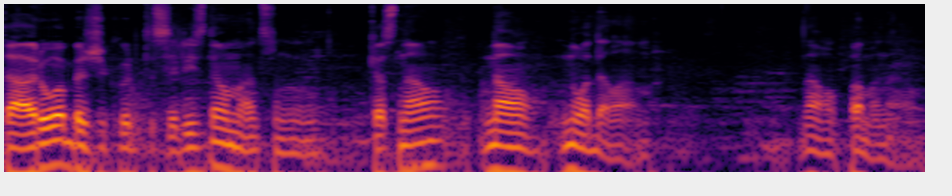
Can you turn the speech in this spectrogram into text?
tā robeža, kur tas ir izdomāts un kas nav, nav nodalāma, nav pamanāma.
